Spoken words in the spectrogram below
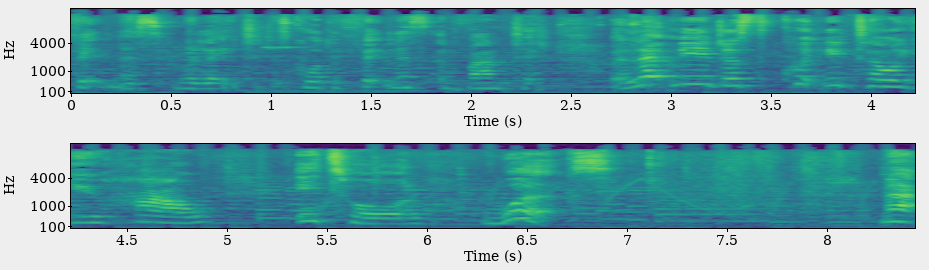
fitness related. It's called the Fitness Advantage. But let me just quickly tell you how it all works. Now,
